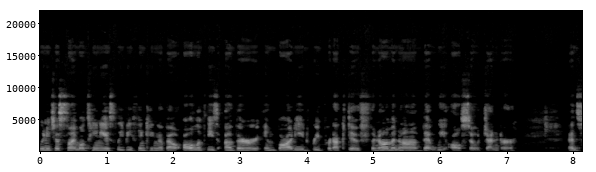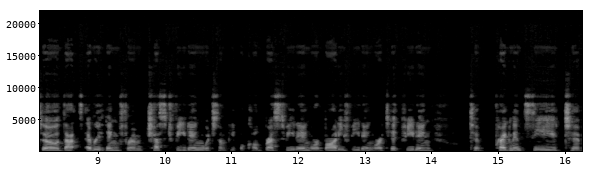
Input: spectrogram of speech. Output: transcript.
we need to simultaneously be thinking about all of these other embodied reproductive phenomena that we also gender. And so that's everything from chest feeding, which some people call breastfeeding, or body feeding, or tit feeding, to pregnancy, to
